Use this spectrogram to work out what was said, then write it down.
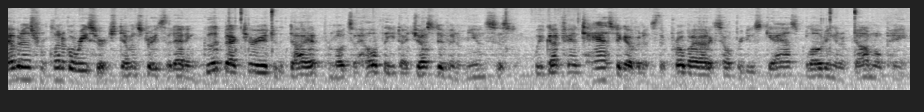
evidence from clinical research demonstrates that adding good bacteria to the diet promotes a healthy digestive and immune system. We've got fantastic evidence that probiotics help reduce gas, bloating, and abdominal pain.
